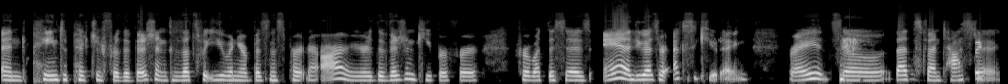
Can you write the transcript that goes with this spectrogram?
and paint a picture for the vision because that's what you and your business partner are. You're the vision keeper for for what this is and you guys are executing, right? So that's fantastic.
